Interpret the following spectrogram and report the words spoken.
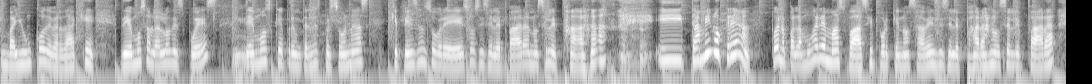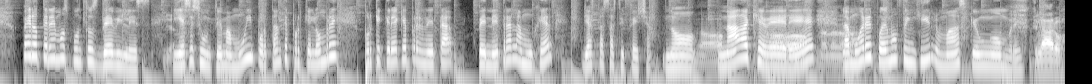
Bayunco, de verdad que debemos hablarlo después. Tenemos que preguntarle a las personas qué piensan sobre eso, si se le para, no se le para. y también no crean. Bueno, para la mujer es más fácil porque no saben si se le para o no se le para, pero tenemos puntos débiles. Y ese es un tema muy importante porque el hombre, porque cree que penetra, penetra a la mujer, ya está satisfecha. No, No, nada que ver, no, ¿eh? no, Las mujeres podemos fingir más que un hombre. Claro,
